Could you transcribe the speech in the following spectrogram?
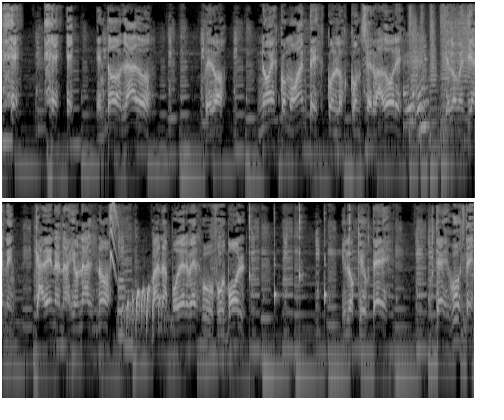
en todos lados. Pero no es como antes con los conservadores que lo metían en cadena nacional, no. Van a poder ver su fútbol y lo que ustedes ustedes gusten.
